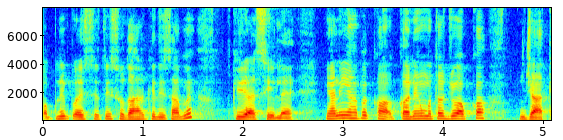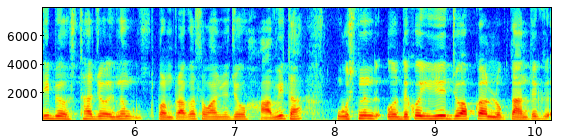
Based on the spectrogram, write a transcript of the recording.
अपनी परिस्थिति सुधार की दिशा में क्रियाशील है। यानी यहाँ पे कहने का मतलब जो आपका जाति व्यवस्था जो एकदम परंपरागत समाज में जो हावी था, उसने देखो ये जो आपका लोकतांत्रिक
